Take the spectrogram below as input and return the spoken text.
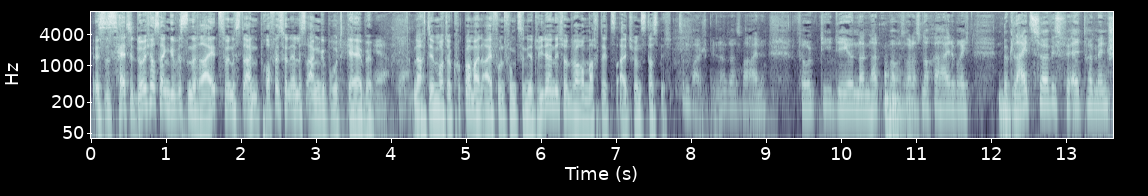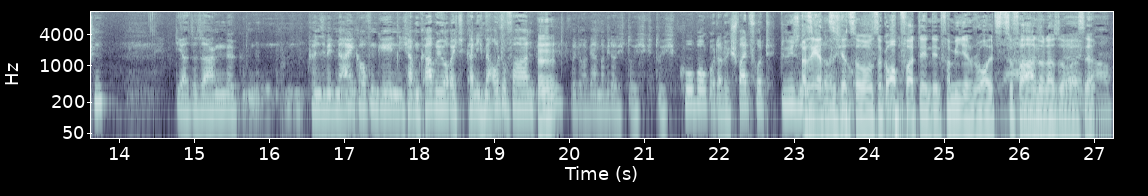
es, es hätte durchaus einen gewissen Reiz, wenn es da ein professionelles Angebot gäbe. Ja, ja. Nach dem Motto, guck mal, mein iPhone funktioniert wieder nicht und warum macht jetzt iTunes das nicht? Zum Beispiel, ne? das war eine verrückte Idee. Und dann hatten wir, was war das noch, Herr Heidebrecht, ein Begleitservice für ältere Menschen die also sagen, äh, können Sie mit mir einkaufen gehen? Ich habe ein Cabrio, aber ich kann nicht mehr Auto fahren. Mhm. Ich würde aber gerne mal wieder durch, durch, durch Coburg oder durch Schweinfurt düsen. Also Sie hatten sich so. jetzt so, so geopfert, den, den Familien-Rolls ja, zu fahren oder sowas. Genau. Ja.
